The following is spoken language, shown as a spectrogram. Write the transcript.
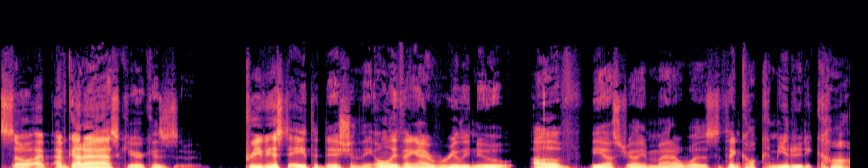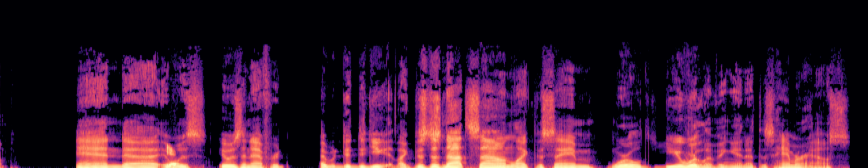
So I, I've got to ask here because previous to eighth edition, the only thing I really knew of the Australian meta was a thing called community comp, and uh, it Yeah. was it was an effort. Did, did you like this? Does not sound like the same world you were living in at this Hammer House.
